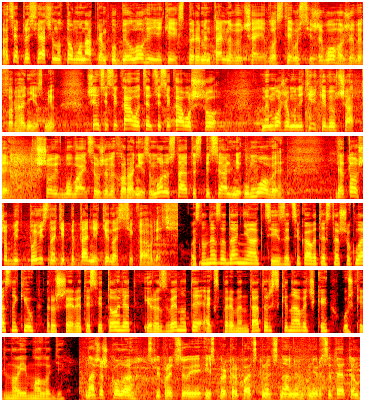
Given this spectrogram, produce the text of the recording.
А це присвячено тому напрямку біології, який експериментально вивчає властивості живого, живих організмів. Чим це цікаво? Тим це цікаво, що ми можемо не тільки вивчати, що відбувається в живих організмах, можемо ставити спеціальні умови для того, щоб відповісти на ті питання, які нас цікавлять. Основне завдання акції зацікавити старшокласників, розширити світогляд і розвинути експериментаторські навички у шкільної молоді. Наша школа співпрацює із Прикарпатським національним університетом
